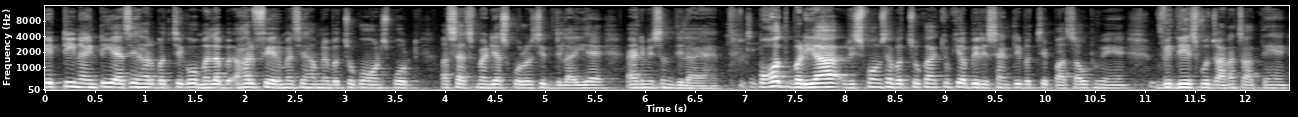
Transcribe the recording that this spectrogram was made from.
80 90 ऐसे हर बच्चे को मतलब हर फेयर में से हमने बच्चों को ऑन स्पॉट असेसमेंट या स्कॉलरशिप दिलाई है एडमिशन दिलाया है। बहुत बढ़िया रिस्पॉन्स है बच्चों का क्योंकि अभी रिसेंटली बच्चे पास आउट हुए हैं विदेश वो जाना चाहते हैं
